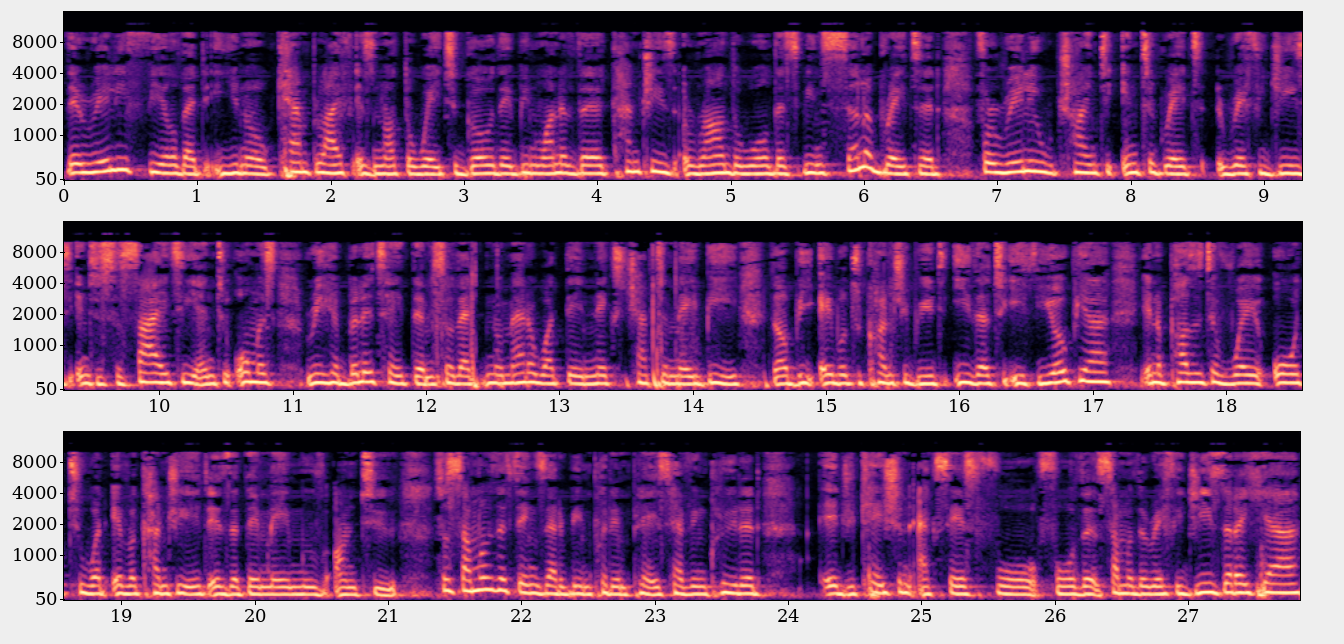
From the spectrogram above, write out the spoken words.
they really feel that, you know, camp life is not the way to go. They've been one of the countries around the world that's been celebrated for really trying to integrate refugees into society and to almost rehabilitate them so that no matter what their next chapter may be, they'll be able to contribute either to Ethiopia in a positive way or to whatever country it is that they may move on to. So some of the things that have been put in place have included education access for, for the, some of the refugees that are here,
